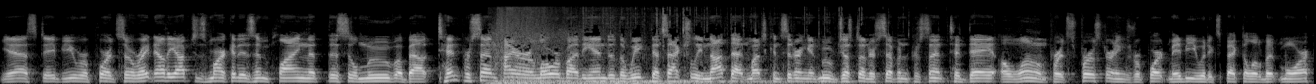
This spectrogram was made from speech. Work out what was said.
Yes, debut report. So right now the options market is implying that this will move about 10% higher or lower by the end of the week. That's actually not that much considering it moved just under 7% today alone for its first earnings report. Maybe you would expect a little bit more.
